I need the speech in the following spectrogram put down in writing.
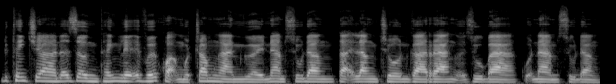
Đức Thánh Cha đã dâng thánh lễ với khoảng 100.000 người Nam Sudan tại lăng Chôn Garang ở Juba của Nam Sudan.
